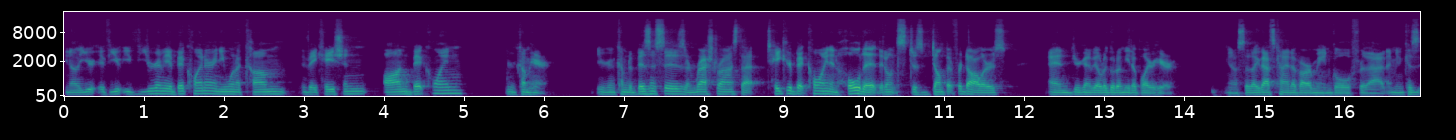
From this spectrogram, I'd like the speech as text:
You know, you're, if you if you're gonna be a Bitcoiner and you want to come vacation on Bitcoin, you're gonna come here. You're gonna come to businesses and restaurants that take your Bitcoin and hold it. They don't just dump it for dollars and you're going to be able to go to a meetup while you're here. You know, so like that's kind of our main goal for that. I mean, because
